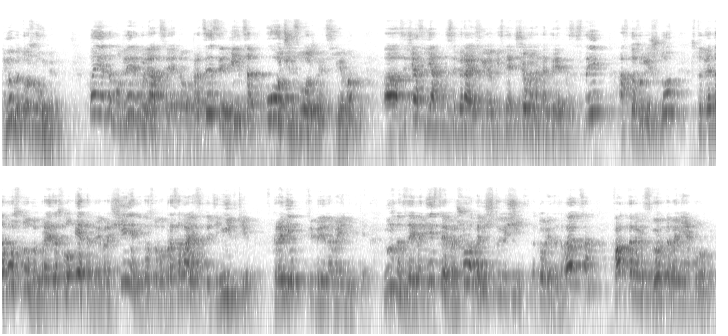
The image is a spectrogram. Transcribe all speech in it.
и мы бы тоже умерли. Поэтому для регуляции этого процесса имеется очень сложная схема. А, сейчас я не собираюсь ее объяснять, в чем она конкретно состоит, а скажу лишь то, что для того, чтобы произошло это превращение, для того, чтобы образовались вот эти нитки в крови, фибриновые нитки, нужно взаимодействие большого количества веществ, которые называются факторами свертывания крови.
